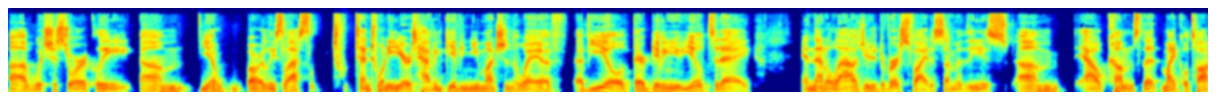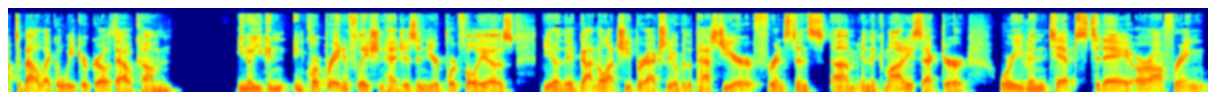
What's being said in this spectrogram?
uh, which historically, um, you know, or at least last 10, 20 years, haven't given you much in the way of, of yield. They're giving you yield today. And that allows you to diversify to some of these um, outcomes that Michael talked about, like a weaker growth outcome you know you can incorporate inflation hedges into your portfolios. You know they've gotten a lot cheaper actually over the past year for instance um, in the commodity sector or even tips today are offering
